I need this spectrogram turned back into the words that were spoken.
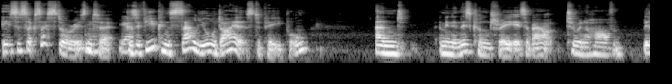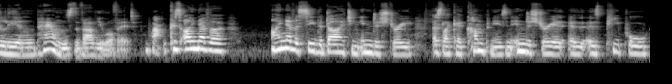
it's a success story, isn't Yeah, it? yeah. Because if you can sell your diets to people and I mean, in this country, it's about two and a half billion pounds the value of it. Wow, because I never, I never see the dieting industry as like a company, as an industry, as, as people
